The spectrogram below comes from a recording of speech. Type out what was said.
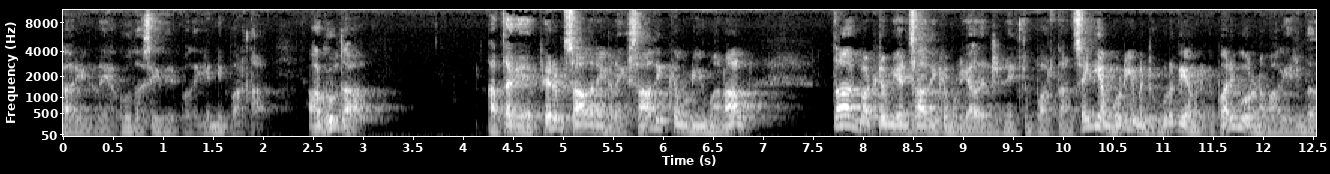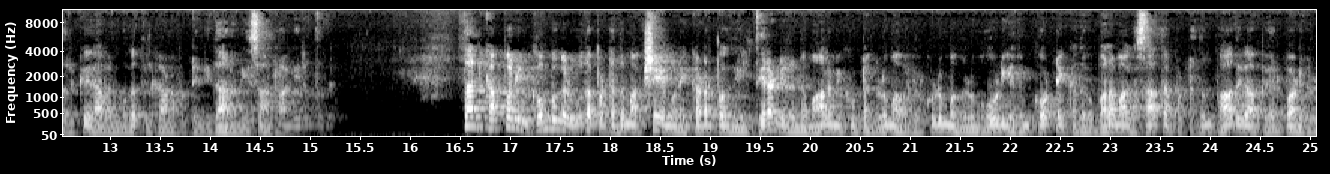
காரியங்களை அகூதா செய்திருப்பதை எண்ணி பார்த்தான். அகூதா அத்தகைய பெரும் சாதனைகளை சாதிக்க முடியுமானால் தான் மட்டும் ஏன் சாதிக்க முடியாது என்று நினைத்தும் பார்த்தான். செய்ய முடியும் என்று உறுதி அவனுக்கு பரிபூர்ணமாக இருந்ததற்கு அவன் முகத்தில் காணப்பட்ட நிதானமே சான்றாக இருந்தது. தன் கப்பலின் கொம்புகள் ஊதப்பட்டதும் அக்ஷயமுனை கடற்பகுதியில் திரண்டிருந்த மாலுமி கூட்டங்களும் அவர்கள் குடும்பங்களும் ஓடியதும் கோட்டை கதவு பலமாக சாத்தப்பட்டதும் பாதுகாப்பு ஏற்பாடுகள்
